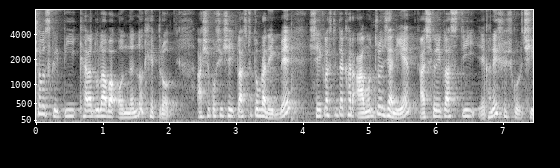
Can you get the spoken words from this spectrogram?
সংস্কৃতি, খেলাধুলা বা অন্যান্য ক্ষেত্র। আশা করছি সেই ক্লাসটি তোমরা দেখবে। সেই ক্লাসটি দেখার আমন্ত্রণ জানিয়ে আজকের এই ক্লাসটি এখানেই শেষ করছি।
